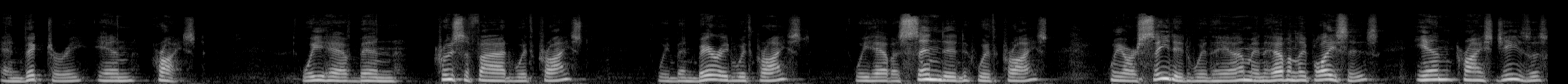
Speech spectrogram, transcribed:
and victory in Christ. We have been crucified with Christ. We've been buried with Christ. We have ascended with Christ. We are seated with Him in heavenly places in Christ Jesus,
